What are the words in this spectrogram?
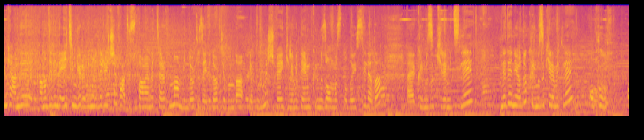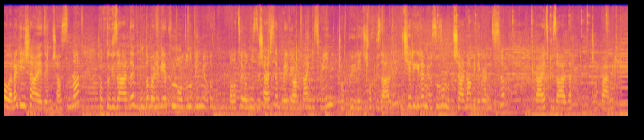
Okul Rumların kendi ana dilinde eğitim görebilmeleri için Fatih Sultan Mehmet tarafından 1454 yılında yapılmış ve kiremitlerin kırmızı olması dolayısıyla da e, kırmızı kiremitli ne deniyordu? Kırmızı kiremitli okul olarak inşa edilmiş aslında. Çok da güzeldi. Burada böyle bir yapının olduğunu bilmiyorduk. Balata yolunuz düşerse burayı görmeden gitmeyin. Çok büyüleyici, çok güzeldi. İçeri giremiyorsunuz ama dışarıdan bile görüntüsü gayet güzeldi. Çok beğendik.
